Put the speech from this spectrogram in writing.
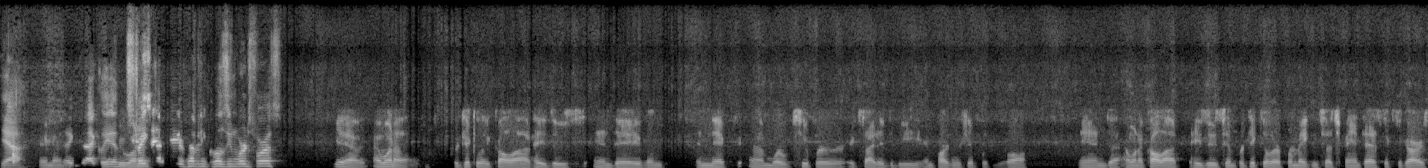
Yeah, Amen. exactly. We And wanna- straight, you have any closing words for us? Yeah, I want to particularly call out Jesus and Dave and, and Nick. Um, we're super excited to be in partnership with you all. And uh, I want to call out Jesus in particular for making such fantastic cigars.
